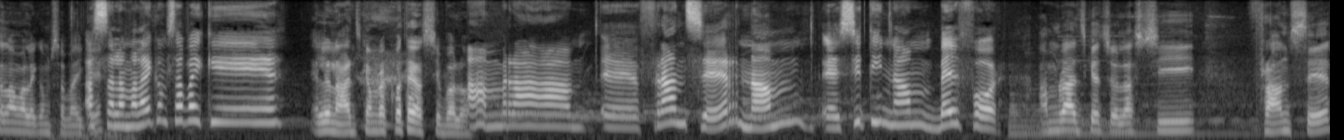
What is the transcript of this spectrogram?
আসসালামু আলাইকুম সবাইকে। আসসালামু আলাইকুম সবাইকে। এলেনা আজকে আমরা কোথায় আসছি বলো? আমরা ফ্রান্সের নাম সিটি নাম বেলফোর আমরা আজকে চলে আসছি ফ্রান্সের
